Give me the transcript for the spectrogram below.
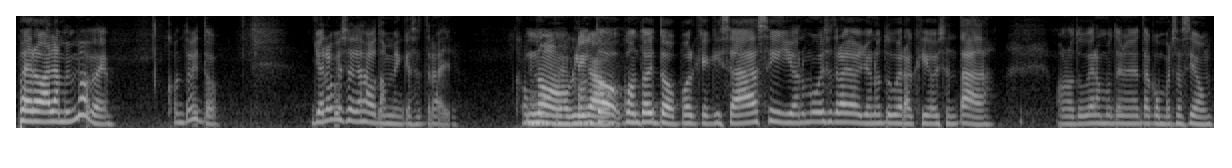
pero a la misma vez, con todo y todo, yo lo hubiese dejado también que se trae. no, obligado. Con todo, y todo, porque quizás si yo no me hubiese traído, yo no estuviera aquí hoy sentada, o no tuviéramos tenido esta conversación.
